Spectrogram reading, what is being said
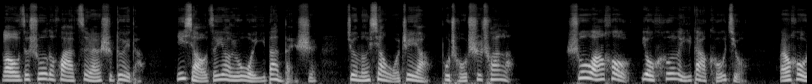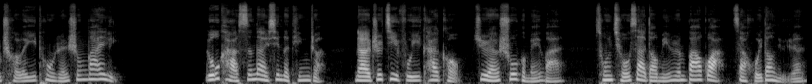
老子说的话自然是对的。你小子要有我一半本事，就能像我这样不愁吃穿了。”说完后，又喝了一大口酒，而后扯了一通人生歪理。卢卡斯耐心地听着，哪知继父一开口，居然说个没完。从球赛到名人八卦，再回到女人，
